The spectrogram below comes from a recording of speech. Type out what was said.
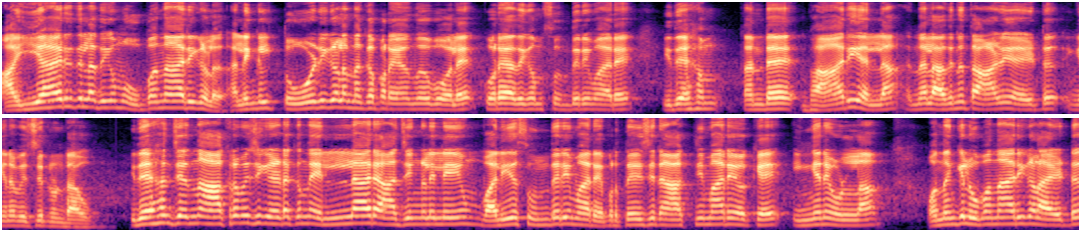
അയ്യായിരത്തിലധികം ഉപനാരികൾ അല്ലെങ്കിൽ തോഴികൾ എന്നൊക്കെ പറയുന്നത് പോലെ കുറേ അധികം സുന്ദരിമാരെ ഇദ്ദേഹം തന്റെ ഭാര്യയല്ല. എന്നാൽ അതിന് താഴെയായിട്ട് ഇങ്ങനെ വെച്ചിട്ടുണ്ടാവും. ഇദ്ദേഹം ചെന്ന് ആക്രമിച്ച് കിടക്കുന്ന എല്ലാ രാജ്യങ്ങളിലെയും വലിയ സുന്ദരിമാരെ പ്രത്യേകിച്ച് രാജ്ഞിമാരെയൊക്കെ ഇങ്ങനെയുള്ള ഒന്നെങ്കിൽ ഉപനാരികളായിട്ട്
